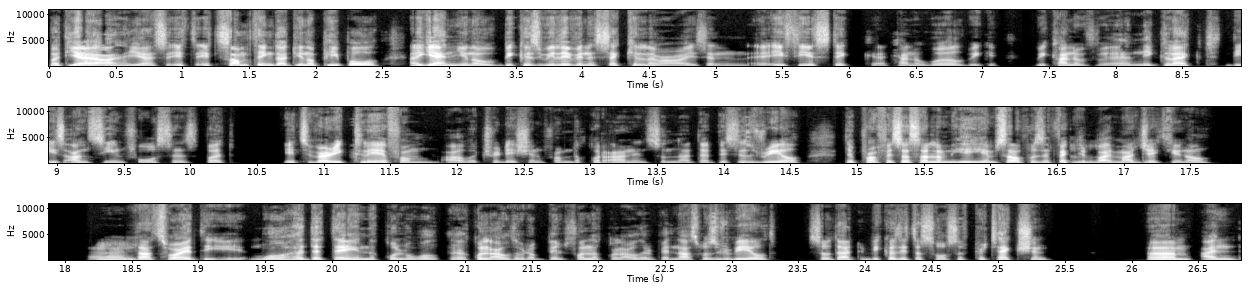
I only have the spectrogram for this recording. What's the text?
But yeah, I, yes, it's it's something that you know people again, you know, because we live in a secularized and atheistic uh, kind of world, we we kind of uh, neglect these unseen forces. But it's very clear from our tradition, from the Quran and Sunnah, that this is real. The Prophet ﷺ, he himself was affected by magic, you know, and Mm. that's why the Mu'awwidhatain, uh, Qul a'udhu birabbil falaq, Qul a'udhu birabbin nas was revealed, so that because it's a source of protection. Um, and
